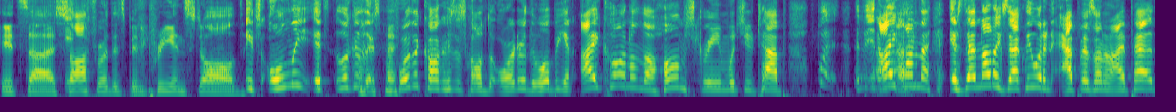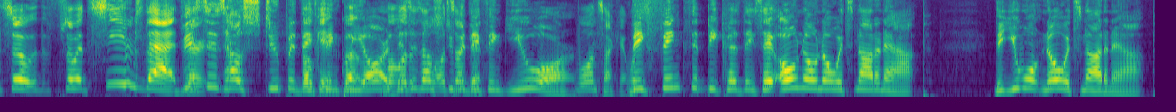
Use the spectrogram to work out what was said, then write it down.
It's uh, software that's been pre-installed. It's only it's look at this. Before the caucus is called to order, there will be an icon on the home screen which you tap. But an Uh, icon on that is that not exactly what an app is on an iPad? So so it seems that This is how stupid they Okay, think but- we are. but This is how well, stupid they think you are. Well, one second. They think that because they say, "Oh no, no, it's not an app," that you won't know it's not an app.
